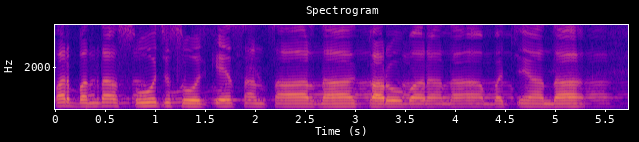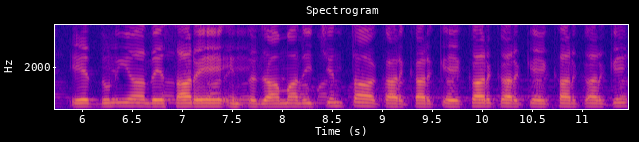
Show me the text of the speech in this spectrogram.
ਪਰ ਬੰਦਾ ਸੋਚ ਸੋਚ ਕੇ ਸੰਸਾਰ ਦਾ, ਕਾਰੋਬਾਰਾਂ ਦਾ, ਬੱਚਿਆਂ ਦਾ, ਇਹ ਦੁਨੀਆ ਦੇ ਸਾਰੇ ਇੰਤਜ਼ਾਮਾਂ ਦੀ ਚਿੰਤਾ ਕਰ ਕਰਕੇ ਕਰ ਕਰਕੇ ਕਰ ਕਰਕੇ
